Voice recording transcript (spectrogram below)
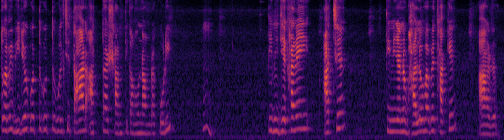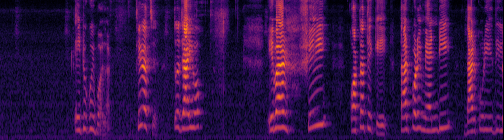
তো আমি ভিডিও করতে করতে বলছি, তার আত্মার শান্তি কামনা আমরা করি। হুম। তিনি যেখানেই আছেন, তিনি যেন ভালোভাবে থাকেন, আর এইটুকুই বলার। ঠিক আছে? তো যাই হোক, এবার সেই কথা থেকে তারপরে ম্যান্ডি দাঁড় করিয়ে দিল,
